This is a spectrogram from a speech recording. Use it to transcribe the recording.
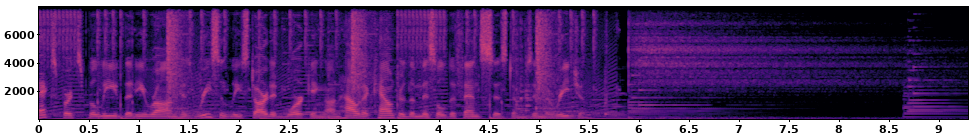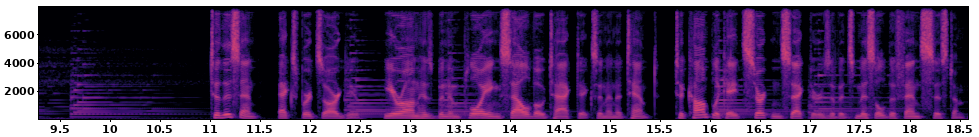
Experts believe that Iran has recently started working on how to counter the missile defense systems in the region. To this end, experts argue, Iran has been employing salvo tactics in an attempt to complicate certain sectors of its missile defense system.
